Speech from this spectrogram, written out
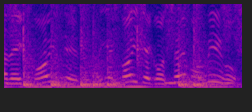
De Coites. Oye, Coite, gocemos, mijo.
